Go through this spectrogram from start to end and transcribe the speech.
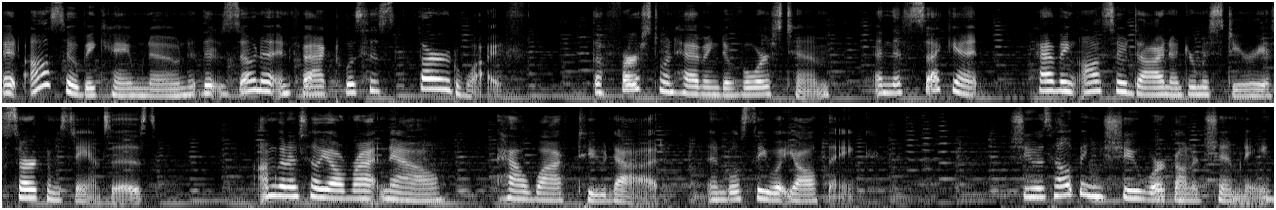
It also became known that Zona, in fact, was his third wife, the first one having divorced him, and the second having also died under mysterious circumstances. I'm going to tell y'all right now how wife 2 died, and we'll see what y'all think. She was helping Shue work on a chimney,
